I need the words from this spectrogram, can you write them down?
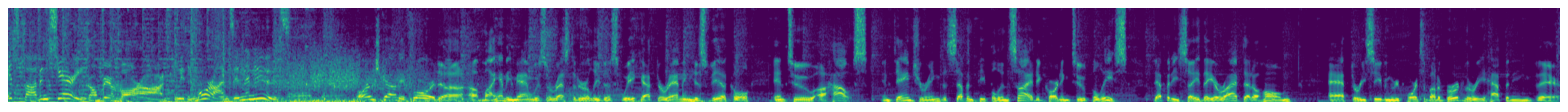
It's Bob and Sheri Don't be a moron. with morons in the news. Um, Orange County, Florida. A Miami man was arrested early this week after ramming his vehicle into a house, endangering the seven people inside, according to police. Deputies say they arrived at a home after receiving reports about a burglary happening there.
